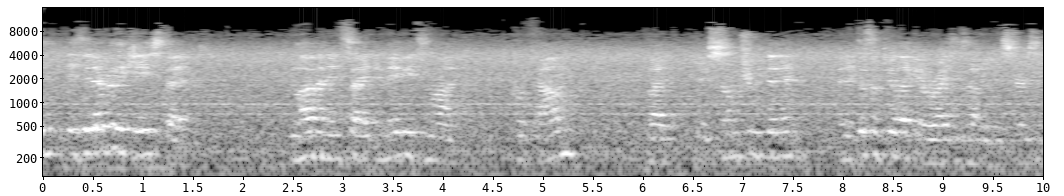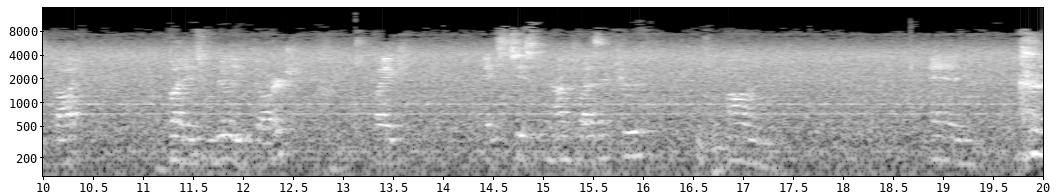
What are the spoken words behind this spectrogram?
is, it ever the case that you'll have an insight and maybe it's not profound, but there's some truth in it, and it doesn't feel like it arises out of discursive thought, but it's really dark, like it's just an unpleasant truth. Um, and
